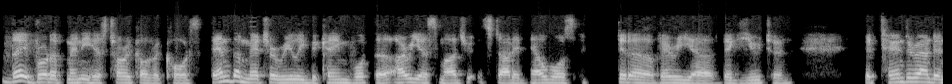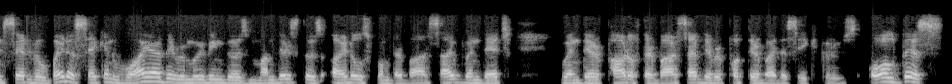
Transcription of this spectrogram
they brought up many historical records. Then the matter really became what the Arya Samaj started now was it did a very uh, big U-turn. It turned around and said, well, wait a second, why are they removing those mandirs, those idols from Darbar Sahib when that when they're part of Darbar Sahib, they were put there by the Sikh Gurus. All this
